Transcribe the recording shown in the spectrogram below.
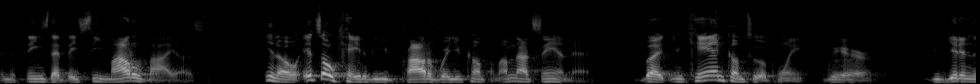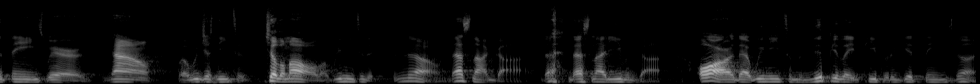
and the things that they see modeled by us. You know, it's okay to be proud of where you come from. I'm not saying that. But you can come to a point where you get into things where now, but we just need to kill them all, or we need to. No, that's not God. that's not even God. Or that we need to manipulate people to get things done.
